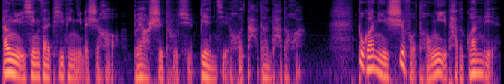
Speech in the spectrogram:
当女性在批评你的时候，不要试图去辩解或打断她的话。不管你是否同意她的观点，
